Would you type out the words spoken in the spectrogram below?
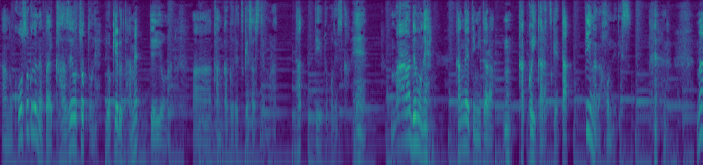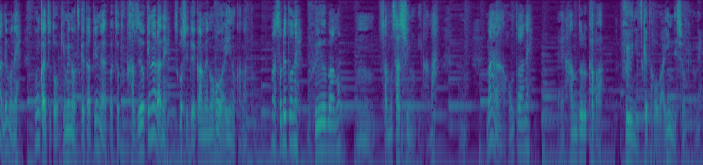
あの、高速でのやっぱり風をちょっとね、避けるためっていうような、あ感覚でつけさせてもらったっていうとこですかね。まあ、でもね、考えてみたら、うん、かっこいいからつけたっていうのが本音です。まあでもね、今回ちょっと大きめのつけたっていうのはやっぱちょっと風よけならね、少しデカめの方がいいのかなと。まあそれとね、冬場の、うん、寒さしのぎかな。うん、まあ本当はね、ハンドルカバー、冬につけた方がいいんでしょうけどね。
